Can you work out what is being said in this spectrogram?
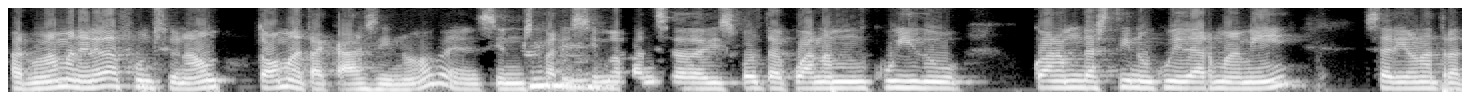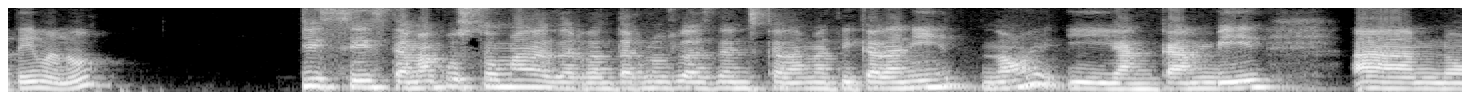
per una manera de funcionar autòmata quasi, no? Bé, si ens mhm. paréssim a pensar de dir, escolta, quan em cuido, quan em destino a cuidar-me a mi, seria un altre tema, no? Sí, sí, estem acostumades a rentar-nos les dents cada matí, cada nit, no? I, en canvi, um, no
